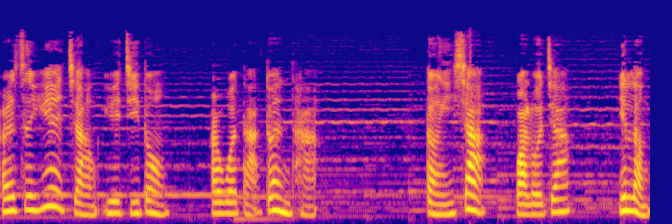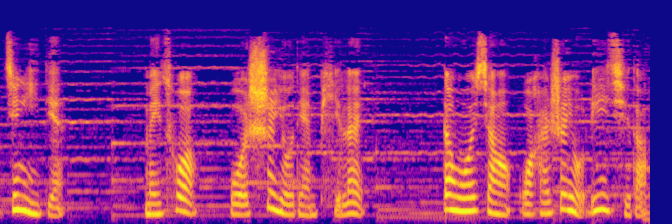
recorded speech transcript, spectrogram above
儿子越讲越激动，而我打断他：“等一下，瓦罗加，你冷静一点。没错，我是有点疲累，但我想我还是有力气的。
